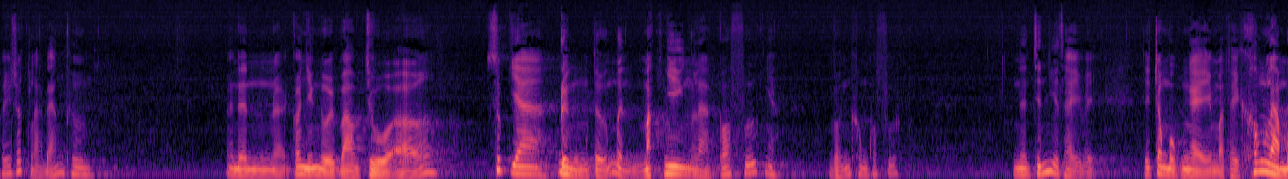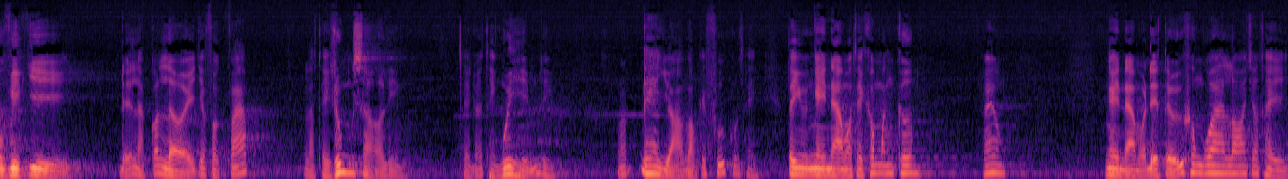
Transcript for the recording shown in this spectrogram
thấy rất là đáng thương. Nên có những người vào chùa ở xuất gia, đừng tưởng mình mặc nhiên là có phước nha, vẫn không có phước. Nên chính như thầy vậy, chỉ trong một ngày mà thầy không làm một việc gì để là có lợi cho phật pháp là thầy run sợ liền. Thầy nói thầy nguy hiểm liền. Nó đe dọa vào cái phước của thầy. Tại vì ngày nào mà thầy không ăn cơm, phải không? Ngày nào mà đệ tử không qua lo cho thầy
